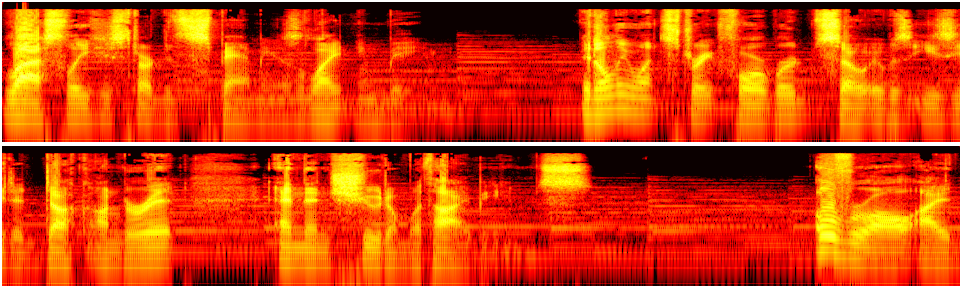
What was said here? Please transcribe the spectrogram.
Lastly, he started spamming his lightning beam. It only went straight forward, so it was easy to duck under it and then shoot him with eye beams. Overall, I'd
